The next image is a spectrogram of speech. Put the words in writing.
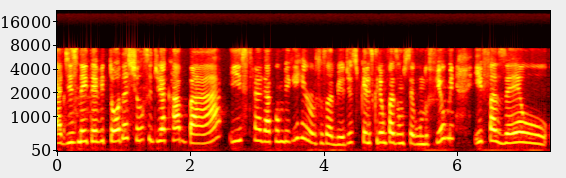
a Disney teve toda a chance de acabar e estragar com Big Hero, você sabia disso? Porque eles queriam fazer um segundo filme e fazer o.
